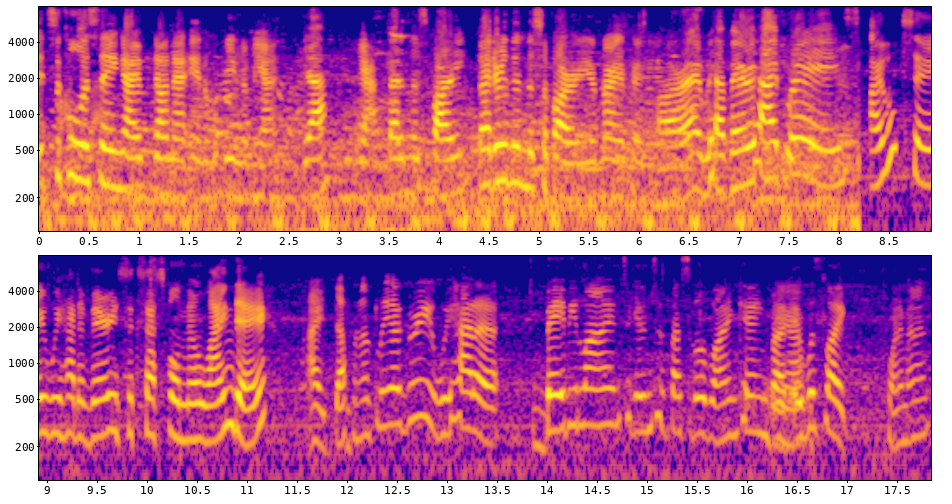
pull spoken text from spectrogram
it's the coolest thing I've done at Animal Kingdom yet. Yeah, Yeah, better than the safari. better than the safari, in my opinion. All right, we have very high praise. I would say we had a very successful no line day. I definitely agree. We had a baby line to get into the Festival of Lion King, but Yeah. it was like 20 minutes.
